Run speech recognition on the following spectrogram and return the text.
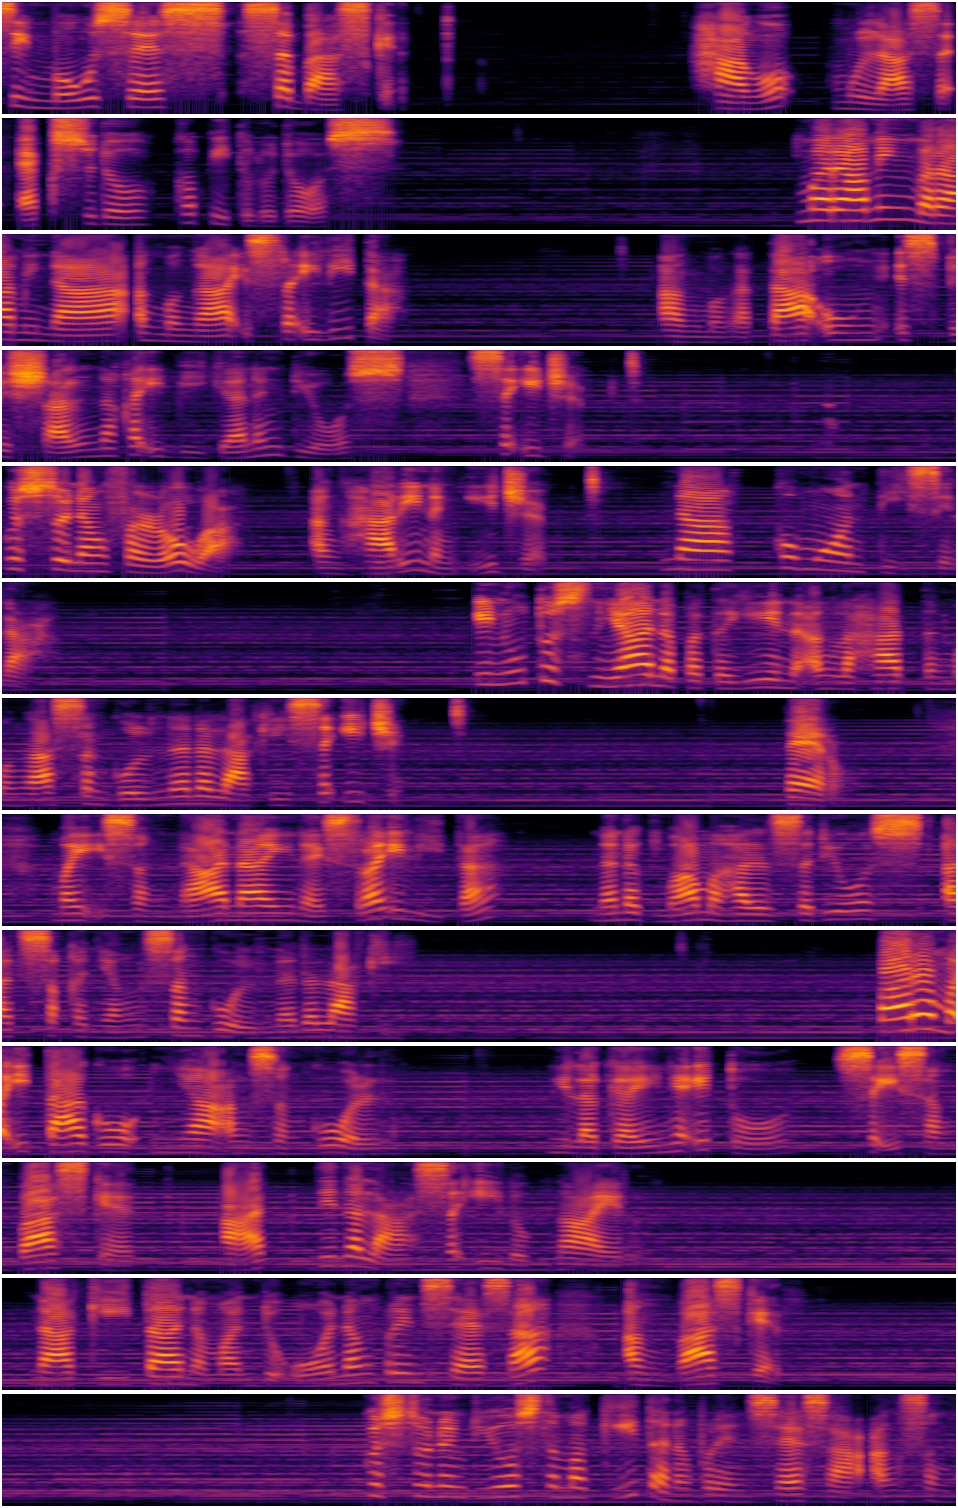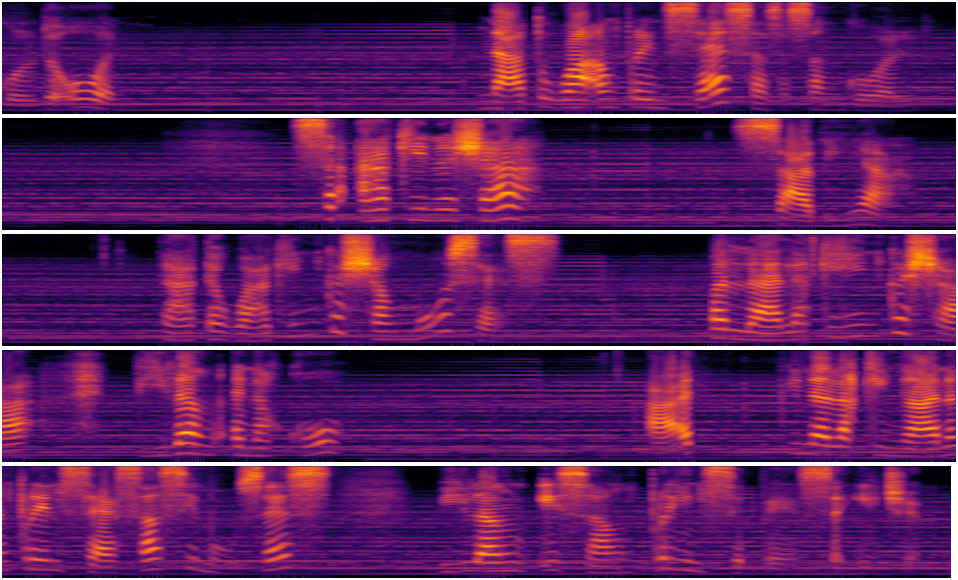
Si Moses sa basket. Hango mula sa Exodo Kapitulo 2. Maraming marami na ang mga Israelita. Ang mga taong espesyal na kaibigan ng Diyos sa Egypt. Gusto ng Pharaoh, ang hari ng Egypt, na kumonti sila. Inutos niya na patayin ang lahat ng mga sanggol na lalaki sa Egypt. Pero may isang nanay na Israelita na nagmamahal sa Diyos at sa kanyang sanggol na lalaki. Para maitago niya ang sanggol, nilagay niya ito sa isang basket at dinala sa ilog Nile. Nakita naman doon ng prinsesa ang basket. Gusto ng Diyos na makita ng prinsesa ang sanggol doon. Natuwa ang prinsesa sa sanggol. Sa akin na siya, sabi niya. Tatawagin ko siyang Moses. Palalakihin ko siya bilang anak ko. At pinalaki nga ng prinsesa si Moses bilang isang prinsipe sa Egypt.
